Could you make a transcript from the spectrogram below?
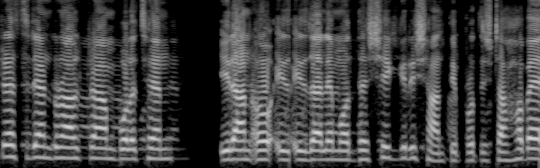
প্রেসিডেন্ট ডোনাল্ড ট্রাম্প বলেছেন, ইরান ও ইসরায়েলের মধ্যে শিগগিরই শান্তি প্রতিষ্ঠা হবে।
